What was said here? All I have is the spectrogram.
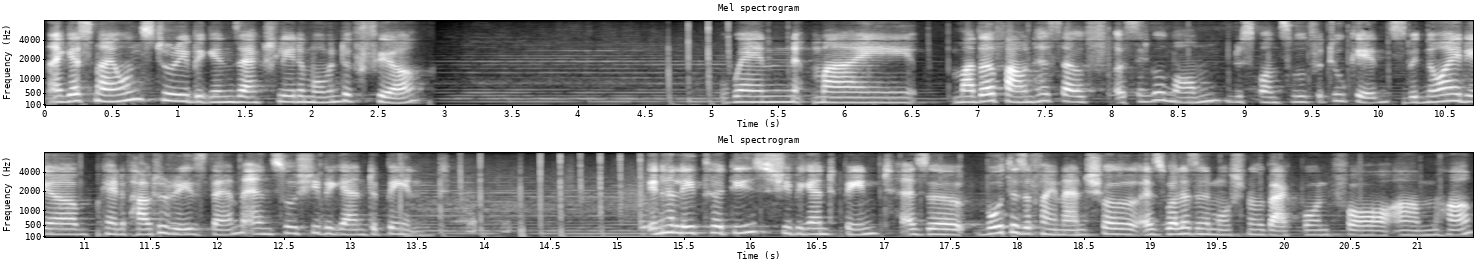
I guess my own story begins actually at a moment of fear. When my mother found herself a single mom responsible for two kids with no idea kind of how to raise them and so she began to paint. In her late 30s she began to paint as a both as a financial as well as an emotional backbone for um, her.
